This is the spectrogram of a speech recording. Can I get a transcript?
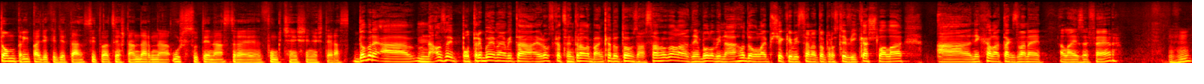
tom prípade, keď je tá situácia štandardná, už sú tie nástroje funkčnejšie než teraz. Dobre, a naozaj potrebujeme, aby tá Európska centrálna banka do toho zasahovala? Nebolo by náhodou lepšie, keby sa na to proste vykašľala vykašľala a nechala tzv. laissez-faire. Mm-hmm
